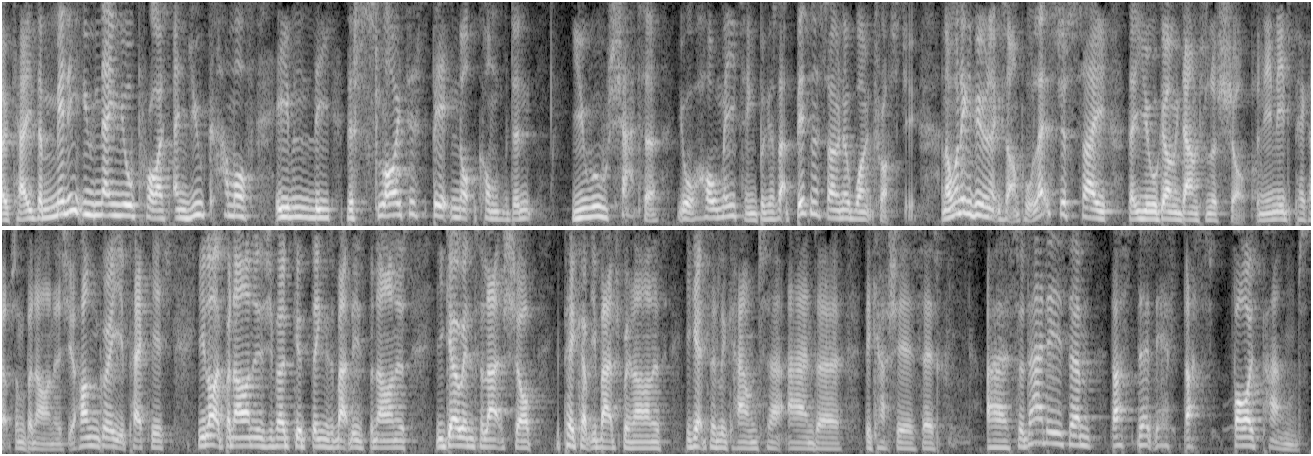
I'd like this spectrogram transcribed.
Okay? The minute you name your price and you come off even the, the slightest bit not confident, you will shatter your whole meeting because that business owner won't trust you. And I want to give you an example. Let's just say that you were going down to the shop and you need to pick up some bananas. You're hungry, you're peckish, you like bananas, you've heard good things about these bananas. You go into that shop, you pick up your batch of bananas, you get to the counter, and uh, the cashier says, uh, so that is um, that's that, that's five pounds.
